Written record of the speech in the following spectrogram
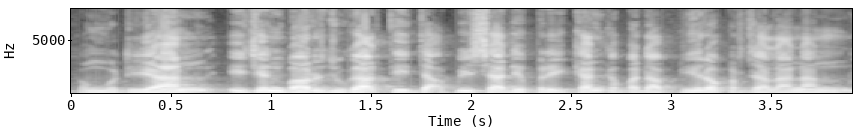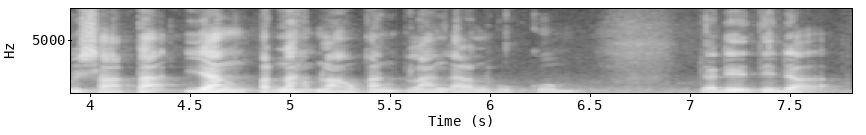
Kemudian izin baru juga tidak bisa diberikan kepada Biro Perjalanan Wisata yang pernah melakukan pelanggaran hukum. Jadi tidak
